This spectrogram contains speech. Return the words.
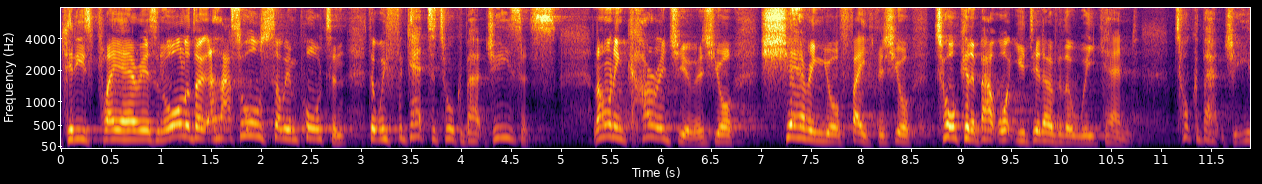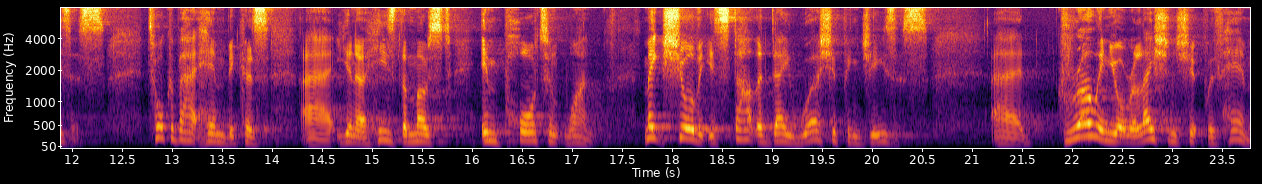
kiddies' play areas and all of those, and that's all so important that we forget to talk about Jesus. And I want to encourage you as you're sharing your faith, as you're talking about what you did over the weekend, talk about Jesus. Talk about him because, uh, you know, he's the most important one. Make sure that you start the day worshiping Jesus. Uh, grow in your relationship with him.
